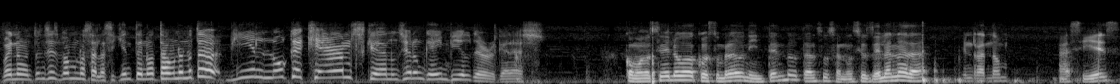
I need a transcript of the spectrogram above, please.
Bueno, entonces vámonos a la siguiente nota. Una nota bien loca, Cams, que anunciaron Game Builder Garage. Como nos tiene luego acostumbrado Nintendo, dan sus anuncios de la nada. En random. Así es,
